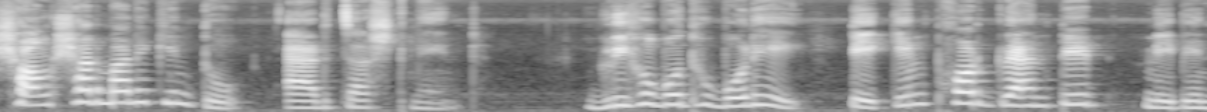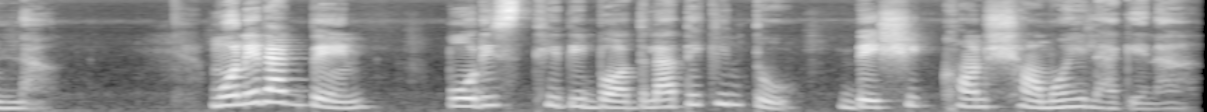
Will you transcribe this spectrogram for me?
সংসার মানে কিন্তু অ্যাডজাস্টমেন্ট গৃহবধূ বলে টেকেন ফর গ্র্যান্টেড নেবেন না। মনে রাখবেন, পরিস্থিতি বদলাতে কিন্তু বেশিক্ষণ সময় লাগে না।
